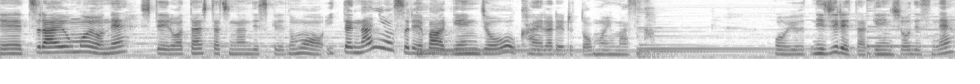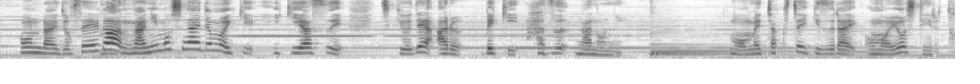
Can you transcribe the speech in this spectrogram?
で辛い思いをねしている私たちなんですけれども一体何をすれば現状を変えられると思いますか？こういうねじれた現象ですね。本来女性が何もしないでも生き生きやすい地球であるべきはずなのにもうめちゃくちゃ生きづらい思いをしていると。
